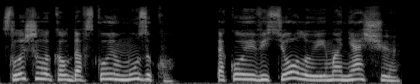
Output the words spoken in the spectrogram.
слышала колдовскую музыку, такую веселую и манящую.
